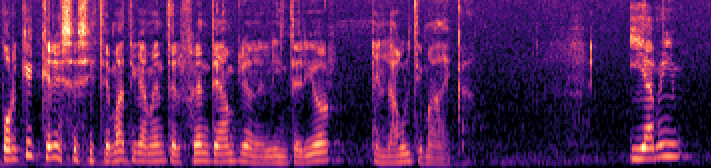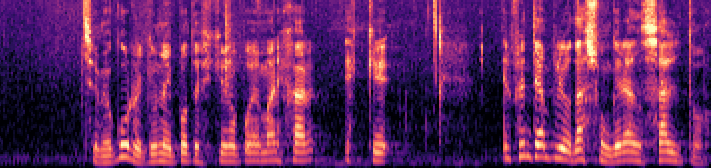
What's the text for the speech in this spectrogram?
¿Por qué crece sistemáticamente el Frente Amplio en el interior en la última década? Y a mí se me ocurre que una hipótesis que uno puede manejar es que el Frente Amplio da un gran salto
